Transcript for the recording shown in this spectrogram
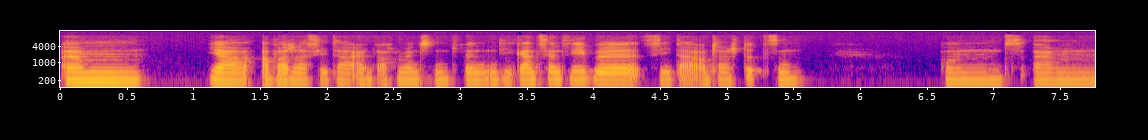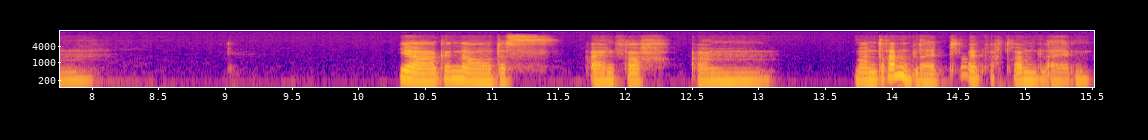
Ähm, ja, aber dass sie da einfach Menschen finden, die ganz sensibel sie da unterstützen. Und ähm, ja, genau, dass einfach ähm, man dranbleibt, einfach dranbleiben.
